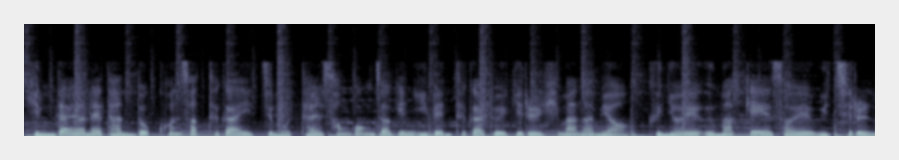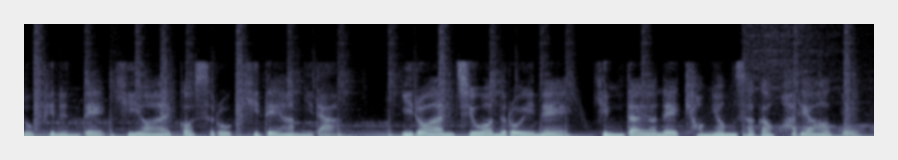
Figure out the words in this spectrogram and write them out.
김다연의 단독 콘서트가 잊지 못할 성공적인 이벤트가 되기를 희망하며 그녀의 음악계에서의 위치를 높이는 데 기여할 것으로 기대합니다. 이러한 지원으로 인해 김다연의 경영사가 화려하고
